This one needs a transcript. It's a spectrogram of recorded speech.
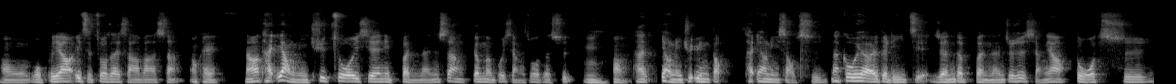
哦，我不要一直坐在沙发上。OK。然后他要你去做一些你本能上根本不想做的事，嗯，哦，他要你去运动，他要你少吃。那各位要有一个理解，人的本能就是想要多吃，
